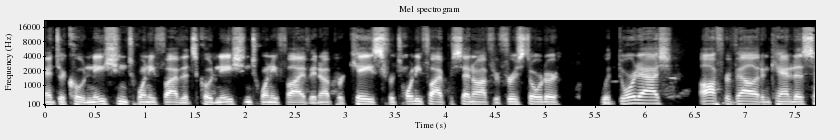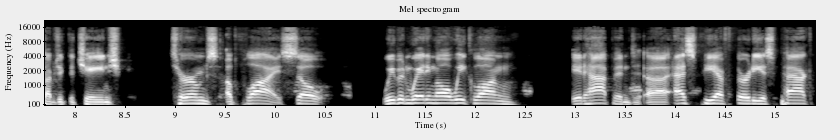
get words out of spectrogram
Enter code NATION25. That's code NATION25 in uppercase for 25% off your first order with DoorDash. Offer valid in Canada, subject to change. Terms apply. So we've been waiting all week long. It happened. Uh, SPF 30 is packed.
